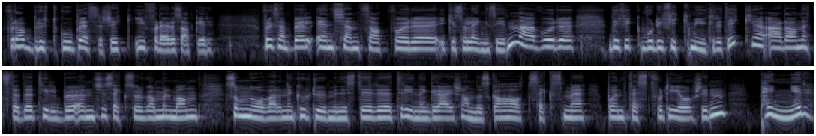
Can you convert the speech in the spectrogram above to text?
for å ha brutt god presseskikk i flere saker. F.eks. en kjent sak for eh, ikke så lenge siden hvor eh, de, fikk, hvor de fikk mye kritikk, er da nettstedet tilbød en 26 år gammel mann som nåværende kulturminister eh, Trine Grei Skjande skal ha hatt sex med på en fest for ti år siden, penger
